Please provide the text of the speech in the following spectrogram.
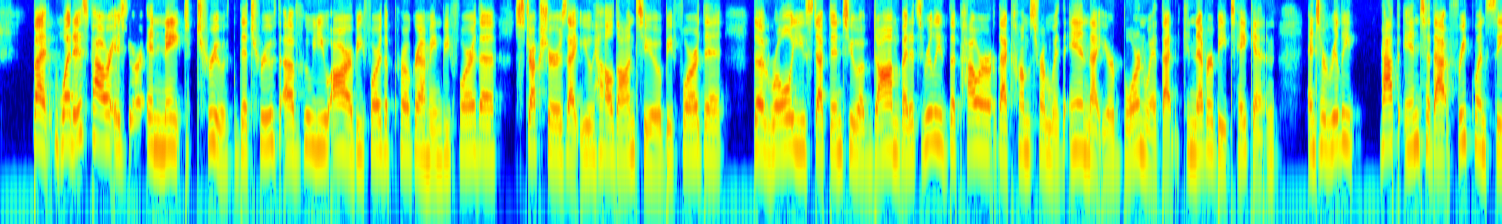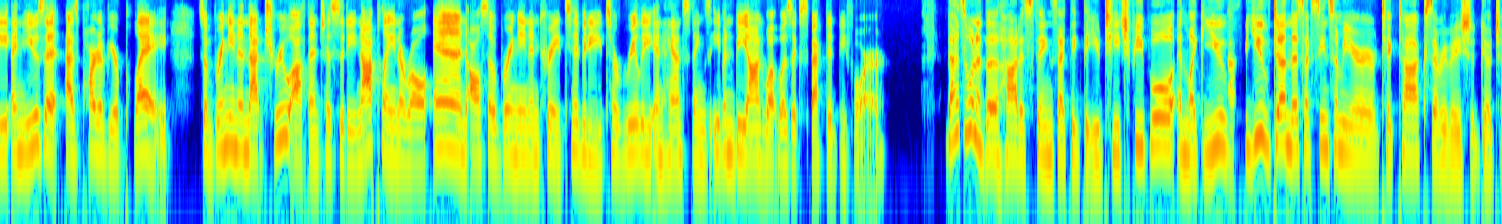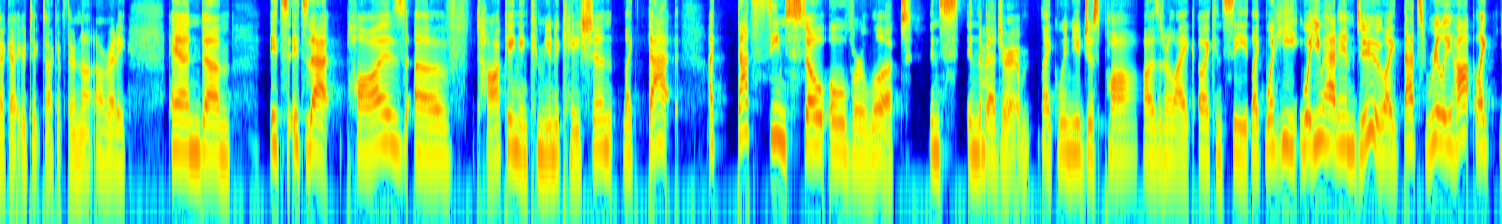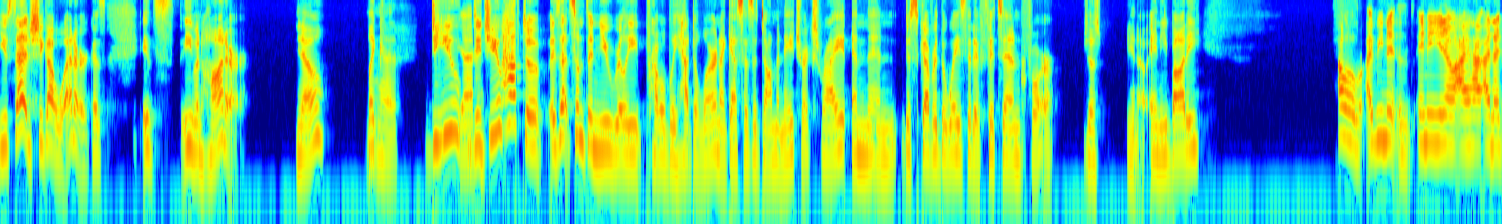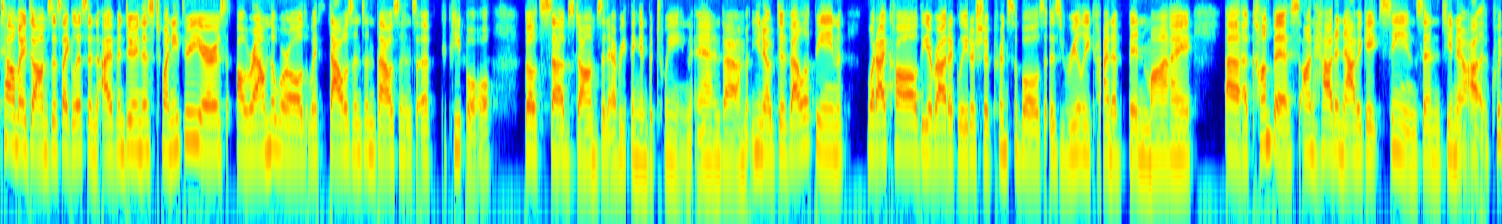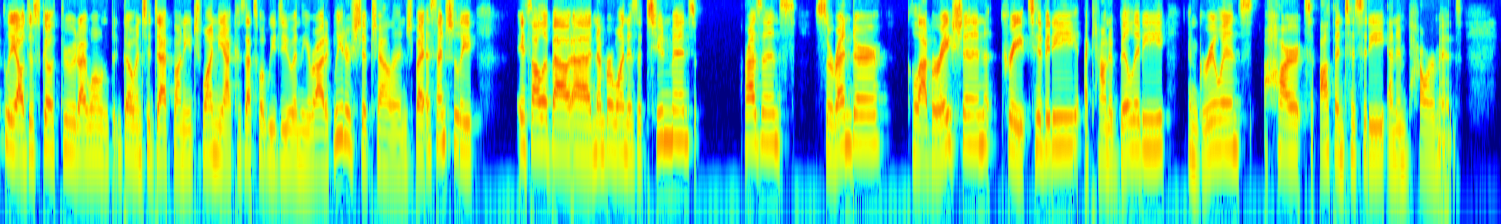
But what mm-hmm. power is your innate truth, the truth of who you are before the programming, before the structures that you held onto, before the the role you stepped into of Dom, but it's really the power that comes from within that you're born with that can never be taken. And to really tap into that frequency and use it as part of your play. So bringing in that true authenticity, not playing a role, and also bringing in creativity to really enhance things even beyond what was expected before. That's one of the hottest things I think that you teach people and like you've you've done this. I've seen some of your TikToks. Everybody should go check out your TikTok if they're not already. And um it's it's that pause of talking and communication like that I that seems so overlooked in in the mm. bedroom like when you just pause and are like oh i can see like what he what you had him do like that's really hot like you said she got wetter because it's even hotter you know like, yeah. do you, yeah. did you have to, is that something you really probably had to learn, I guess, as a dominatrix, right? And then discovered the ways that it fits in for just, you know, anybody? Oh, I mean, it, I mean, you know, I have, and I tell my doms, it's like, listen, I've been doing this 23 years around the world with thousands and thousands of people, both subs, doms, and everything in between. And, um, you know, developing what I call the erotic leadership principles has really kind of been my a compass on how to navigate scenes. And, you know, I'll, quickly, I'll just go through it. I won't go into depth on each one yet, because that's what we do in the Erotic Leadership Challenge. But essentially, it's all about uh, number one is attunement, presence, surrender, collaboration, creativity, accountability, congruence, heart, authenticity, and empowerment.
